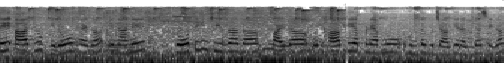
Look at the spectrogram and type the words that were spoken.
ਤੇ ਆ ਜੋ ਗਿਰੋਹ ਹੈਗਾ ਇਹਨਾਂ ਨੇ ਦੋ ਤਿੰਨ ਚੀਜ਼ਾਂ ਦਾ ਫਾਇਦਾ ਉਠਾ ਕੇ ਆਪਣੇ ਆਪ ਨੂੰ ਹੁਣ ਤੱਕ ਬਚਾ ਕੇ ਰੱਖਿਆ ਸੀਗਾ।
